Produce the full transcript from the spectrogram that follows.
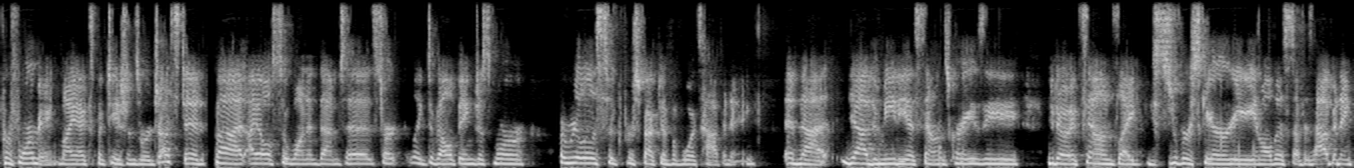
performing. My expectations were adjusted, but I also wanted them to start like developing just more a realistic perspective of what's happening. And that, yeah, the media sounds crazy. You know, it sounds like super scary and all this stuff is happening.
